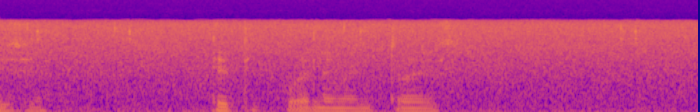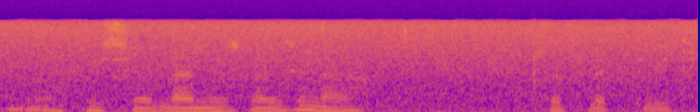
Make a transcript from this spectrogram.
dice qué tipo de elemento es. No, misceláneos, no dice nada. Reflectivity.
